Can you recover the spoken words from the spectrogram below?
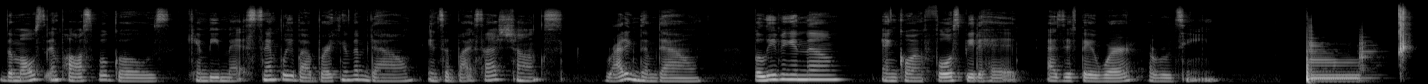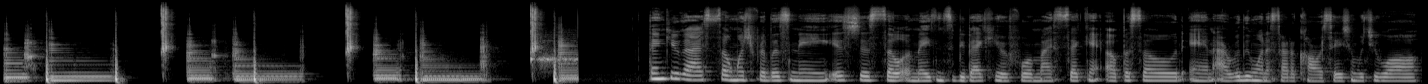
the most impossible goals can be met simply by breaking them down into bite sized chunks, writing them down, believing in them, and going full speed ahead as if they were a routine. Thank you guys so much for listening. It's just so amazing to be back here for my second episode, and I really want to start a conversation with you all.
